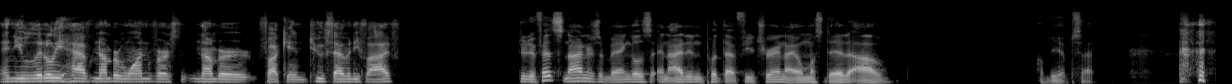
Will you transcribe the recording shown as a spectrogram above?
and you literally have number one versus number fucking two seventy five. dude, if it's Niners and Bengals and I didn't put that future in, I almost did. I'll I'll be upset.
